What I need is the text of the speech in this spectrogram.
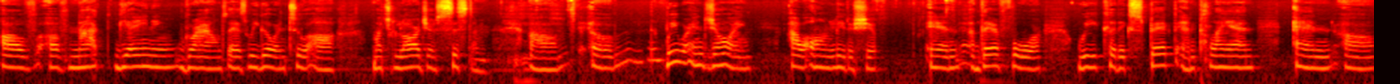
of, of not gaining grounds as we go into a much larger system. Um, uh, we were enjoying our own leadership, and therefore we could expect and plan and uh,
